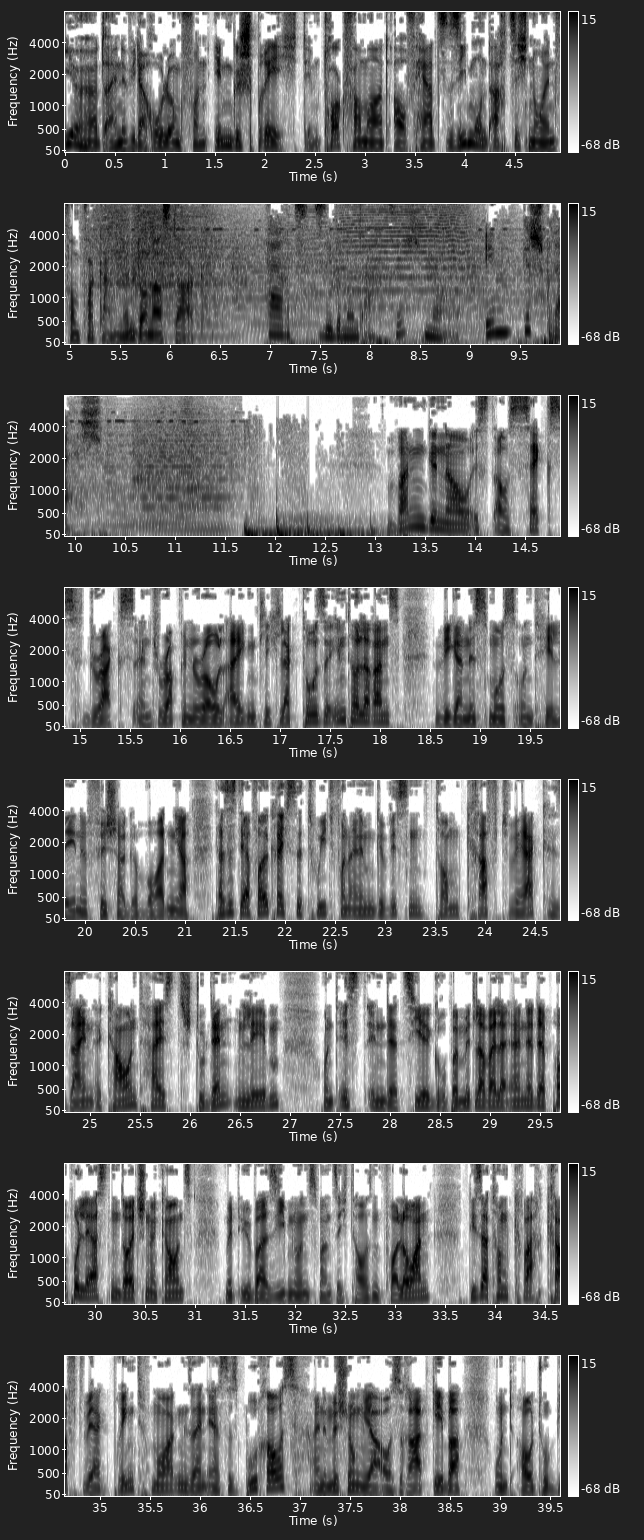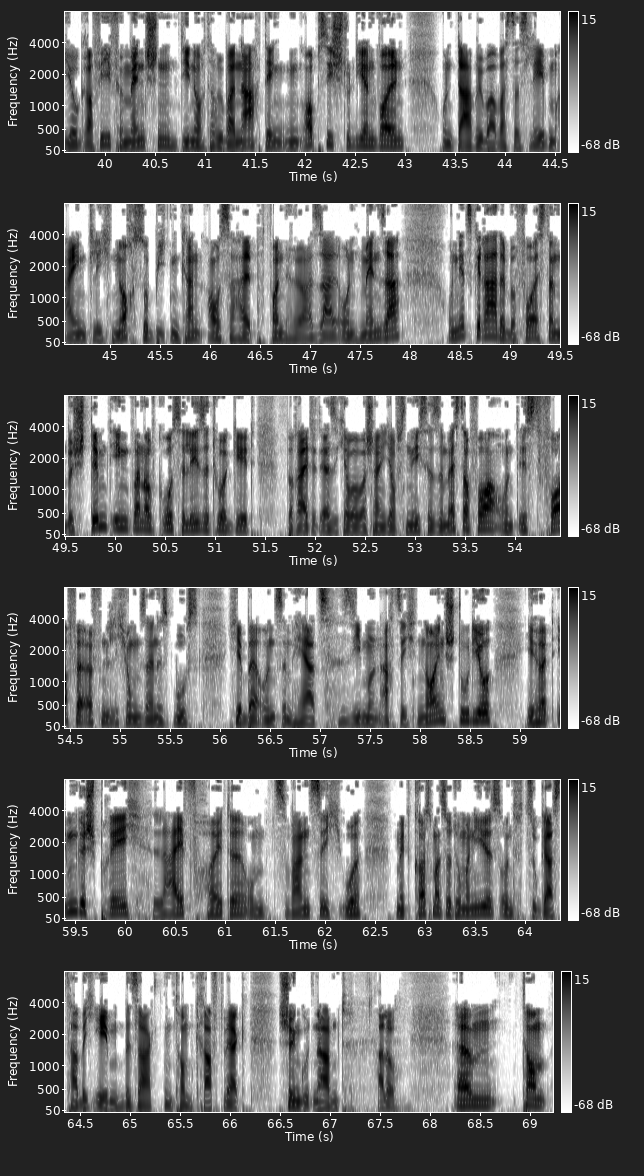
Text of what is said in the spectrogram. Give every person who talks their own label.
Speaker 1: Ihr hört eine Wiederholung von Im Gespräch, dem Talkformat auf Herz 87.9 vom vergangenen Donnerstag.
Speaker 2: Herz 87.9 im Gespräch.
Speaker 3: Wann genau ist aus Sex, Drugs and Rock'n'Roll eigentlich Laktoseintoleranz, Veganismus und Helene Fischer geworden? Ja, das ist der erfolgreichste Tweet von einem gewissen Tom Kraftwerk. Sein Account heißt Studentenleben und ist in der Zielgruppe mittlerweile einer der populärsten deutschen Accounts mit über 27.000 Followern. Dieser Tom Kraftwerk bringt morgen sein erstes Buch raus, eine Mischung ja aus Ratgeber und Autobiografie für Menschen, die noch darüber nachdenken, ob sie studieren wollen und darüber, was das Leben eigentlich noch so bieten kann außerhalb von Hörsaal und Mensa. Und jetzt gerade, bevor es dann bestimmt irgendwann auf große Lesetour geht, bereitet er sich aber wahrscheinlich aufs nächste Semester vor und ist vor Veröffentlichung seines Buchs hier bei uns im Herz 87.9 Studio. Ihr hört im Gespräch live heute um 20 Uhr mit Cosmas Otomanidis und zu Gast habe ich eben besagten Tom Kraftwerk. Schönen guten Abend.
Speaker 4: Hallo.
Speaker 3: Ähm, Tom,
